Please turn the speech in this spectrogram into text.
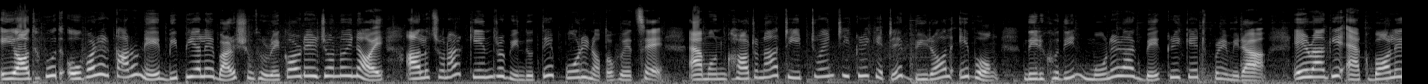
এই অদ্ভুত ওভারের কারণে বিপিএল এবার শুধু রেকর্ডের জন্যই নয়, আলোচনার কেন্দ্রবিন্দুতে পরিণত হয়েছে। এমন ঘটনা টি টোয়েন্টি ক্রিকেটে বিরল এবং দীর্ঘদিন মনে রাখবে ক্রিকেট প্রেমীরা। এর আগে এক বলে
